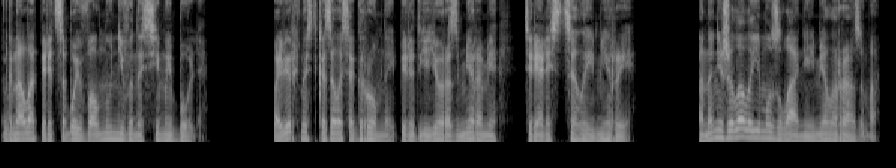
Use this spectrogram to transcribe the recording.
гнала перед собой волну невыносимой боли. Поверхность казалась огромной, перед ее размерами терялись целые миры. Она не желала ему зла, не имела разума.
